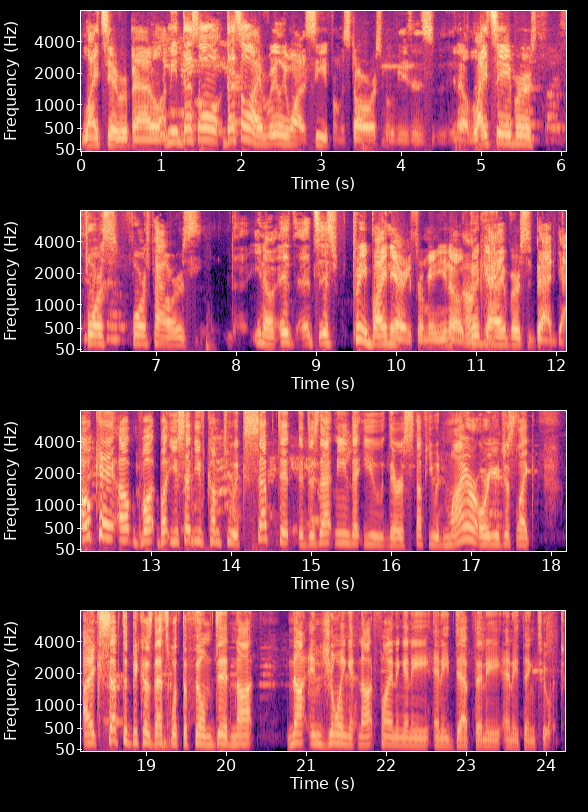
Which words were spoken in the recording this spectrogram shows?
lightsaber battle. I mean, that's all. That's all I really want to see from the Star Wars movies is you know lightsabers, force force powers. You know, it, it's it's pretty binary for me. You know, good guy versus bad guy. Okay, uh, but but you said you've come to accept it. Does that mean that you there's stuff you admire, or you're just like, I accept it because that's what the film did, not not enjoying it, not finding any any depth, any anything to it.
